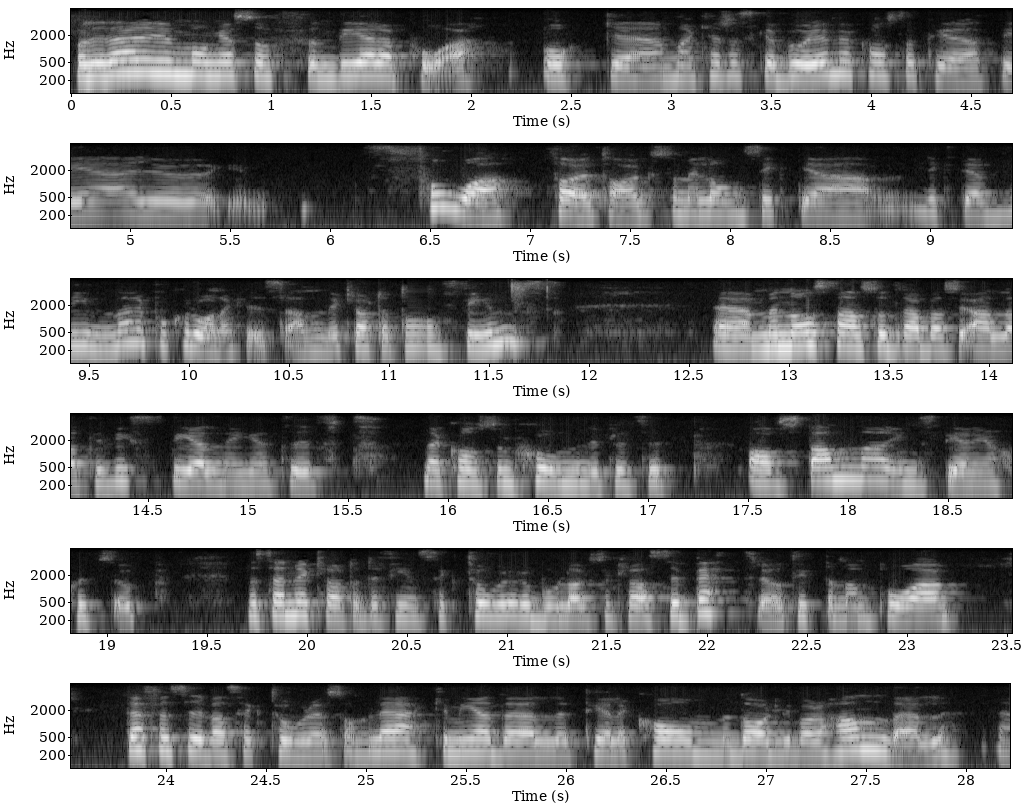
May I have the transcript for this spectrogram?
Och det där är ju många som funderar på och eh, man kanske ska börja med att konstatera att det är ju få företag som är långsiktiga riktiga vinnare på coronakrisen. Det är klart att de finns. Eh, men någonstans så drabbas ju alla till viss del negativt när konsumtionen i princip avstannar, investeringar skjuts upp. Men sen är det klart att det finns sektorer och bolag som klarar sig bättre och tittar man på defensiva sektorer som läkemedel, telekom, dagligvaruhandel eh,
